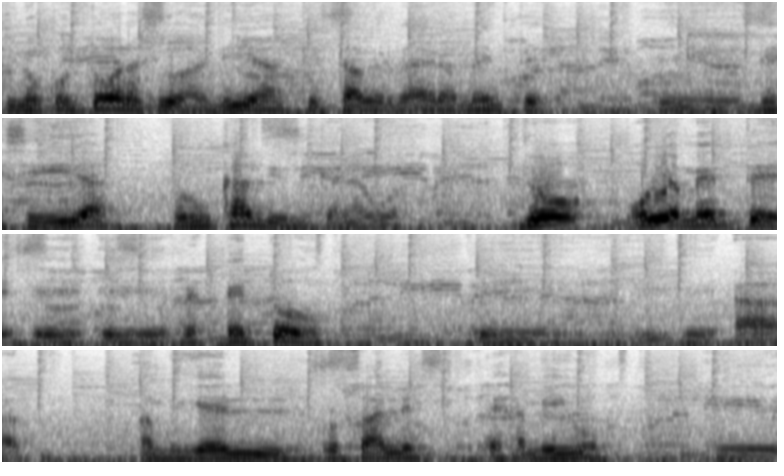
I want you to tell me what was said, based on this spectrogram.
sino con toda la ciudadanía que está verdaderamente eh, decidida por un cambio en Nicaragua. Yo obviamente eh, eh, respeto a Miguel Rosales, es amigo, eh,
